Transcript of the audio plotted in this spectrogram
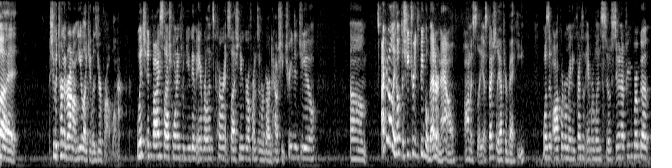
but she would turn it around on you like it was your problem. Which advice slash warnings would you give Amber Lynn's current slash new girlfriends in regard to how she treated you? Um, I can only hope that she treats people better now, honestly, especially after Becky. Was it awkward remaining friends with Amber Lynn so soon after you broke up?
